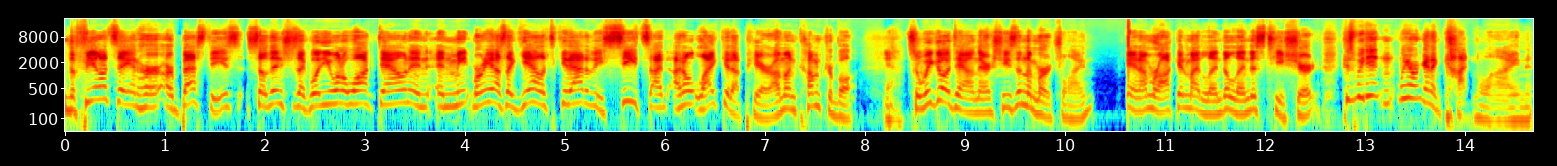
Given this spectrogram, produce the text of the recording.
The fiance and her are besties. So then she's like, Well, you want to walk down and, and meet Maria? I was like, Yeah, let's get out of these seats. I, I don't like it up here. I'm uncomfortable. Yeah. So we go down there. She's in the merch line, and I'm rocking my Linda Lindas t shirt because we didn't, we aren't going to cut in line.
